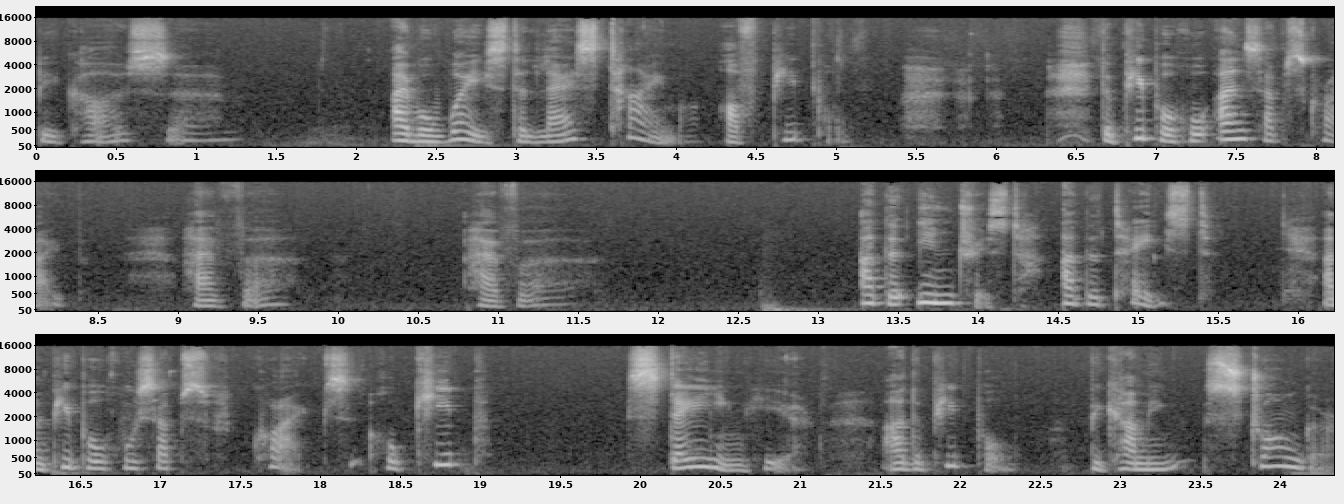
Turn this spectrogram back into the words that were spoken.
because uh, I will waste less time of people. the people who unsubscribe have uh, have uh, other interest, other taste and people who subscribe, who keep staying here, are the people becoming stronger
